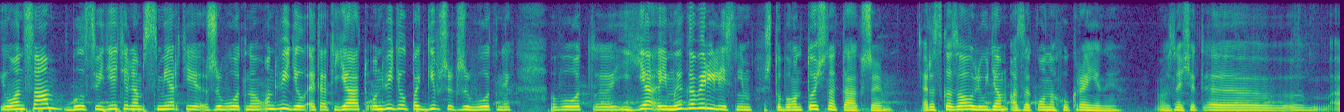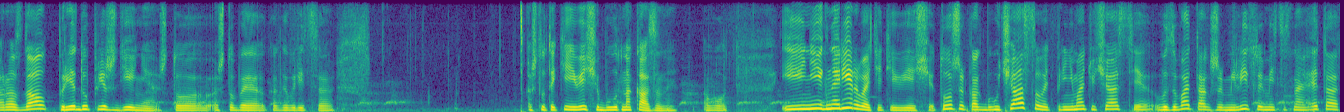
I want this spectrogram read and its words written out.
И он сам был свидетелем смерти животного. Он видел этот яд, он видел погибших животных. Вот. э, И, я, и мы говорили с ним, чтобы он точно так же рассказал людям о законах Украины. Значит, э, раздал предупреждение, что, чтобы, как говорится, что такие вещи будут наказаны. Вот. И не игнорировать эти вещи, тоже как бы участвовать, принимать участие, вызывать также милицию вместе с нами. Это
